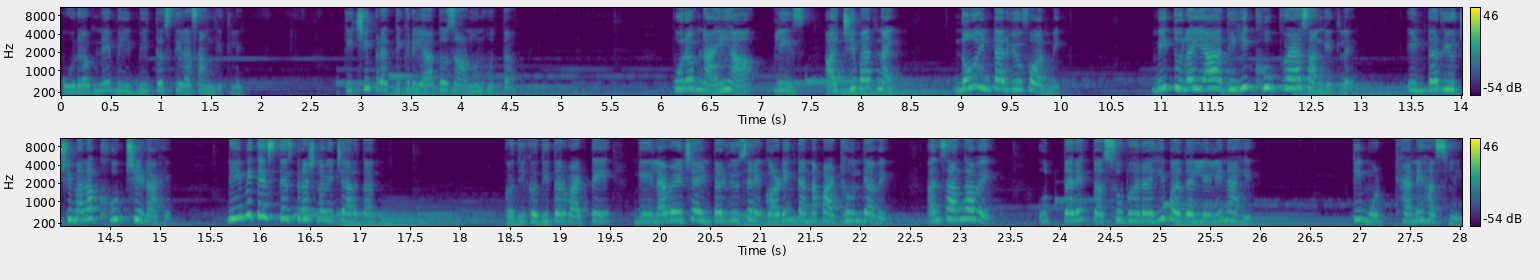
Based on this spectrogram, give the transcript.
पूरबने भीतभीतच तिला सांगितले. तिची प्रतिक्रिया तो जाणून होता. पूरब नाही हा प्लीज अजिबात नाही. No interview for me. मी तुला याआधीही खूप वेळा सांगितलंय. इंटरव्ह्यूची मला खूप चीड आहे. नेहमी तेच तेच प्रश्न विचारतात. कधी कधी तर वाटते गेल्या वेळेच्या इंटरव्ह्यूचे रेकॉर्डिंग त्यांना पाठवून द्यावे आणि सांगावे उत्तरे तसूभरही बदललेली नाहीत. ती मोठ्याने हसली.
